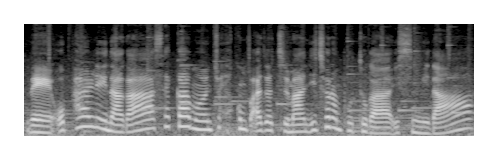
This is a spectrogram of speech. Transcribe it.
네, 오팔리나가 색감은 조금 빠졌지만 2,000원 포트가 있습니다.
